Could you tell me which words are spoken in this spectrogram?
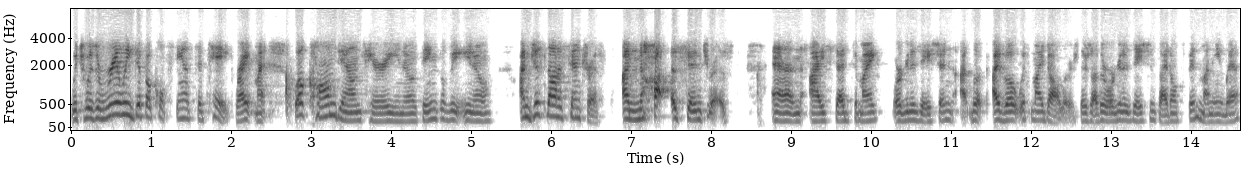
Which was a really difficult stance to take, right? My well, calm down, Terri. You know, things will be, you know, I'm just not a centrist. I'm not a centrist. And I said to my organization, look, I vote with my dollars. There's other organizations I don't spend money with.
